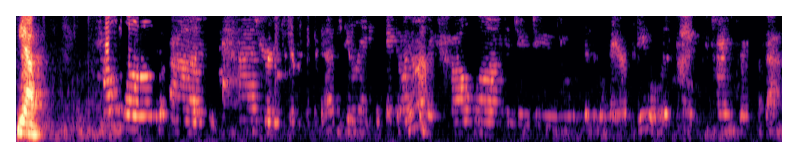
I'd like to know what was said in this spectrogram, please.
Yeah. How long um, has your journey of healing been going on? Like, how long did you do physical therapy? What was the time frame of that?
